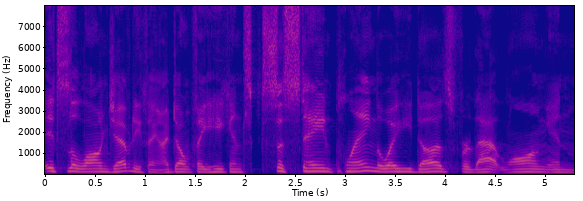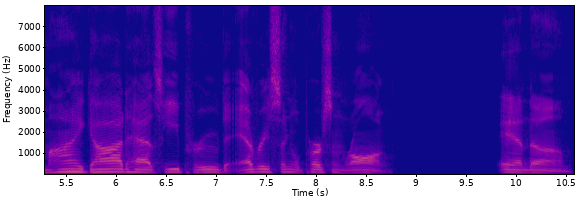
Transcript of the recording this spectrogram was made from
it's the longevity thing. I don't think he can sustain playing the way he does for that long and my god has he proved every single person wrong. And um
